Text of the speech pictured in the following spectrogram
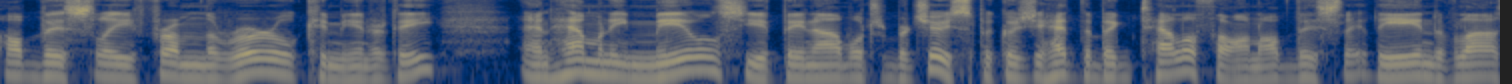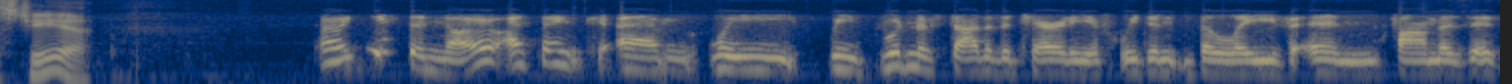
obviously, from the rural community and how many meals you've been able to produce because you had the big telethon, obviously, at the end of last year? Oh, yes and no. I think um, we we wouldn't have started the charity if we didn't believe in farmers as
